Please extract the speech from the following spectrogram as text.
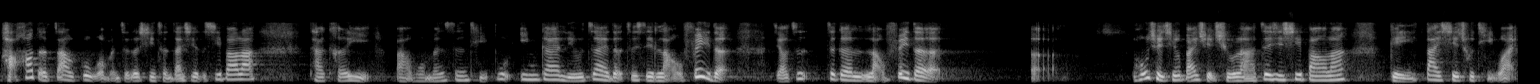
好好的照顾我们这个新陈代谢的细胞啦，它可以把我们身体不应该留在的这些老废的，角质这个老废的呃红血球、白血球啦这些细胞啦，给代谢出体外。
